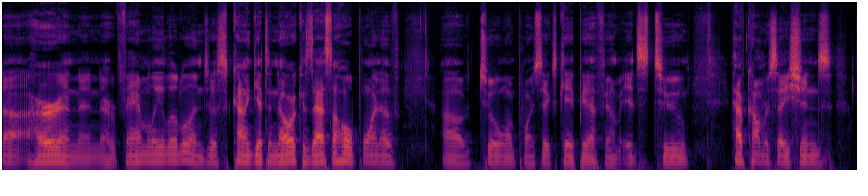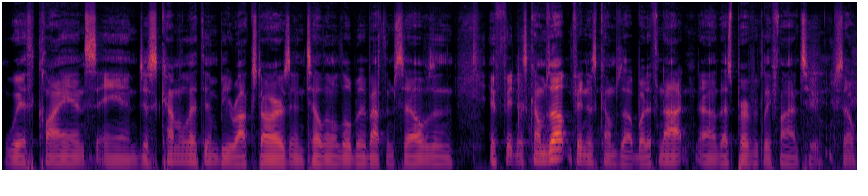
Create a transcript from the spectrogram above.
uh, her and, and her family a little, and just kind of get to know her because that's the whole point of of 201.6 KPFM. It's to have conversations with clients and just kind of let them be rock stars and tell them a little bit about themselves. And if fitness comes up, fitness comes up. But if not, uh, that's perfectly fine too. So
